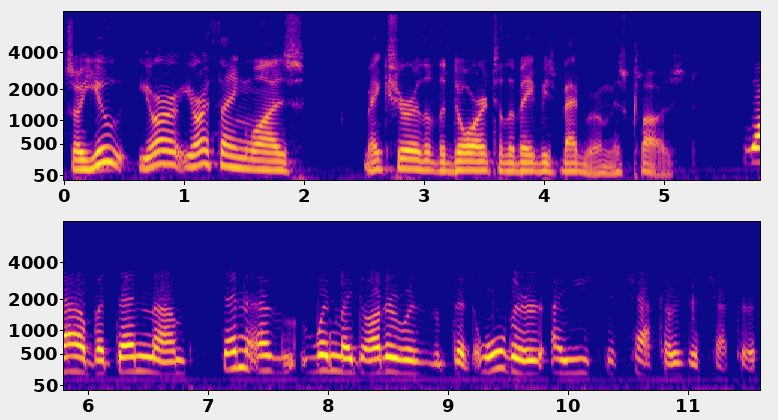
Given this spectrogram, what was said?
So you your your thing was make sure that the door to the baby's bedroom is closed. Yeah, but then um, then as when my daughter was a bit older, I used to check. I was a checker.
